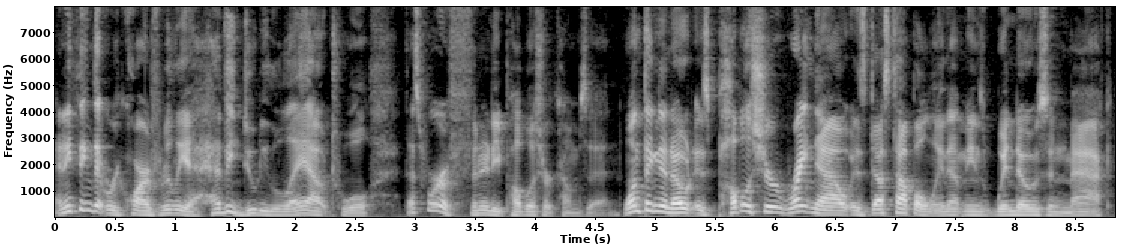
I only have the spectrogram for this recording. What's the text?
anything that requires really a heavy duty layout tool, that's where Affinity Publisher comes in. One thing to note is Publisher right now is desktop only. That means Windows and Mac.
